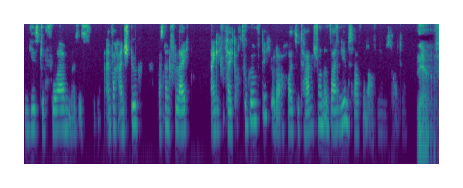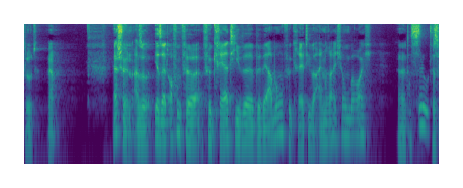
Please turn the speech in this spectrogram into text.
Wie gehst du vor? Es ist einfach ein Stück, was man vielleicht eigentlich vielleicht auch zukünftig oder auch heutzutage schon in seinen Lebenslauf mit aufnehmen sollte. Ja, absolut. Ja. Ja, schön. Also ihr seid offen für, für kreative Bewerbungen, für kreative Einreichungen bei euch. Äh, das, Absolut. Das,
